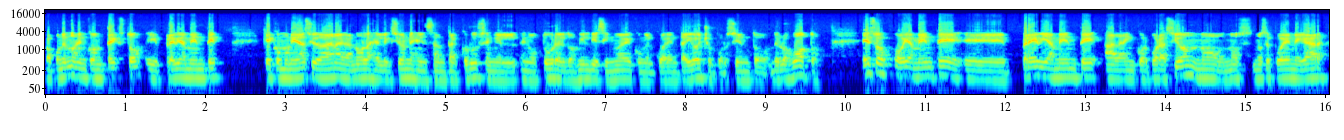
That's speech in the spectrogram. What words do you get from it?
para ponernos en contexto eh, previamente, que Comunidad Ciudadana ganó las elecciones en Santa Cruz en, el, en octubre del 2019 con el 48% de los votos. Eso obviamente eh, previamente a la incorporación, no, no, no, se puede negar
